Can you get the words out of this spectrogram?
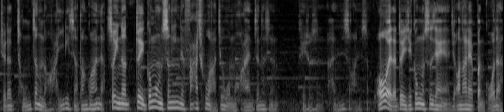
觉得从政的话，一定是要当官的，所以呢，对公共声音的发出啊，就我们华人真的是可以说是很少很少，偶尔的对一些公共事件，就澳大利亚本国的。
